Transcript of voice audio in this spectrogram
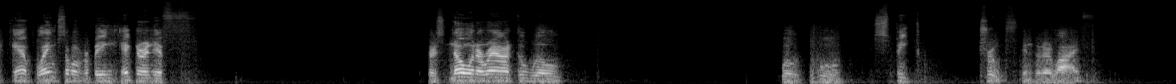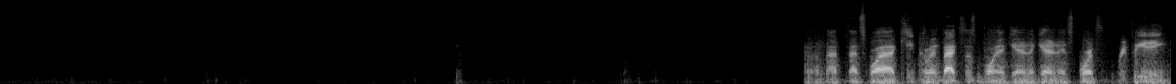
You can't blame someone for being ignorant if, there's no one around who will will will speak truth into their life. Uh, that, that's why I keep coming back to this point again and again. It's worth repeating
